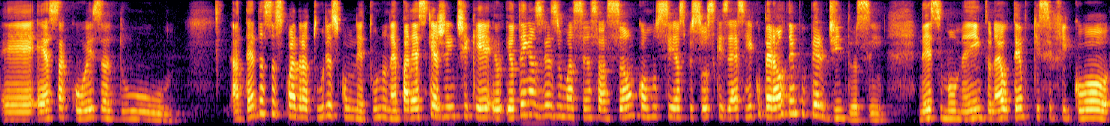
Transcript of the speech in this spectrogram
é, essa coisa do até dessas quadraturas com Netuno, né? Parece que a gente quer. Eu, eu tenho às vezes uma sensação como se as pessoas quisessem recuperar o tempo perdido, assim, nesse momento, né? O tempo que se ficou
